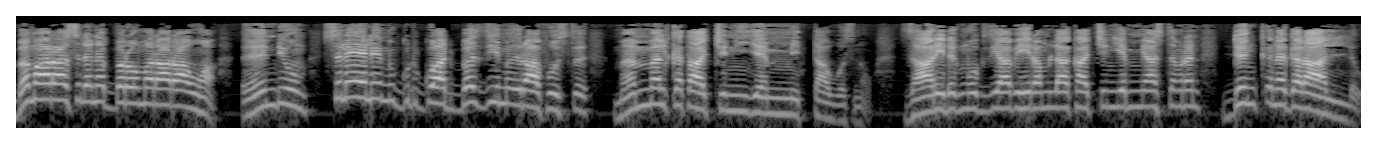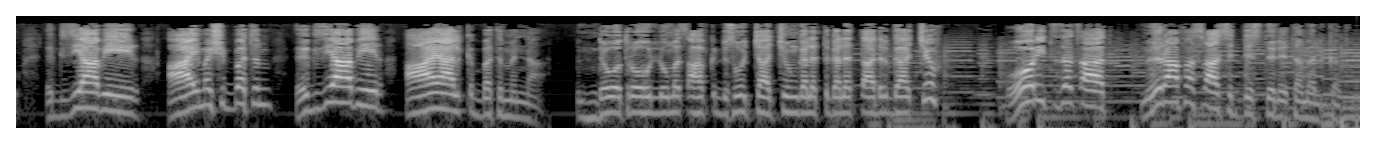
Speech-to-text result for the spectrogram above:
በማራ ስለ ነበረው መራራ ውሃ እንዲሁም ስለ ኤሌም ጉድጓድ በዚህ ምዕራፍ ውስጥ መመልከታችን የሚታወስ ነው ዛሬ ደግሞ እግዚአብሔር አምላካችን የሚያስተምረን ድንቅ ነገር አለው። እግዚአብሔር አይመሽበትም እግዚአብሔር አያልቅበትምና። እንደ ወትሮ ሁሉ መጽሐፍ ቅዱሶቻችሁን ገለጥ ገለጥ አድርጋችሁ ኦሪት ዘጻት ምዕራፍ አሥራ ስድስትን ተመልከቱ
